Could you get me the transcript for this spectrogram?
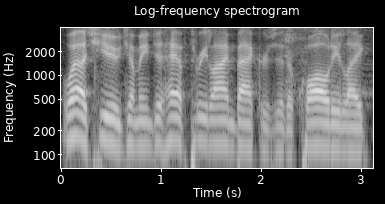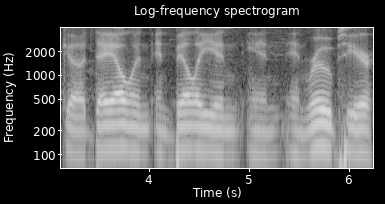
Well, it's huge. I mean, to have three linebackers that are quality like uh, Dale and, and Billy and, and, and Rubes here,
